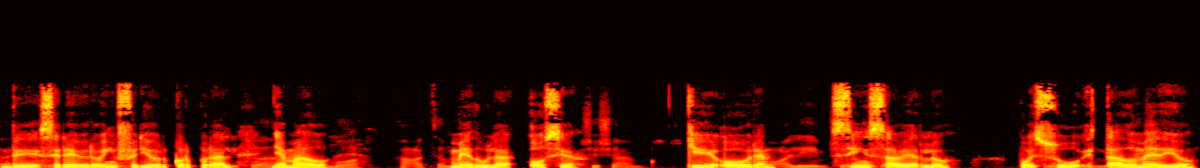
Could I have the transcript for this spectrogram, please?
de cerebro inferior corporal llamado médula ósea, que obran sin saberlo, pues su estado medio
